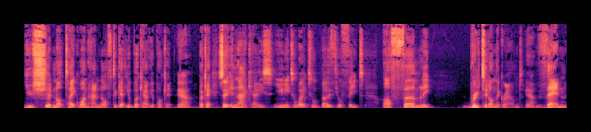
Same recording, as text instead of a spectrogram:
you should not take one hand off to get your book out your pocket. yeah. Okay, so in that case, you need to wait till both your feet are firmly rooted on the ground. Yeah. Then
